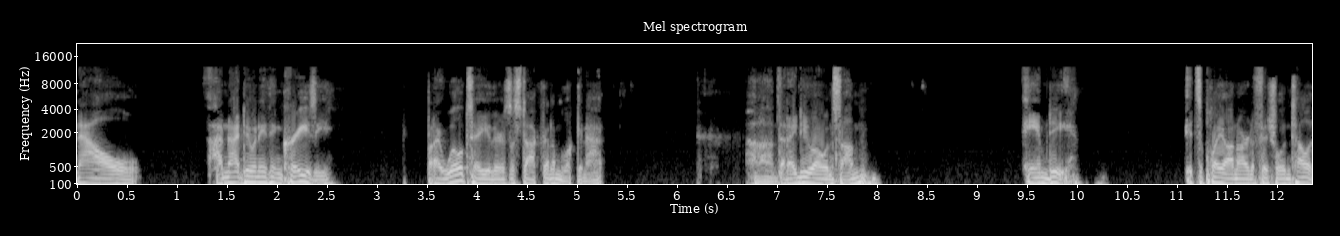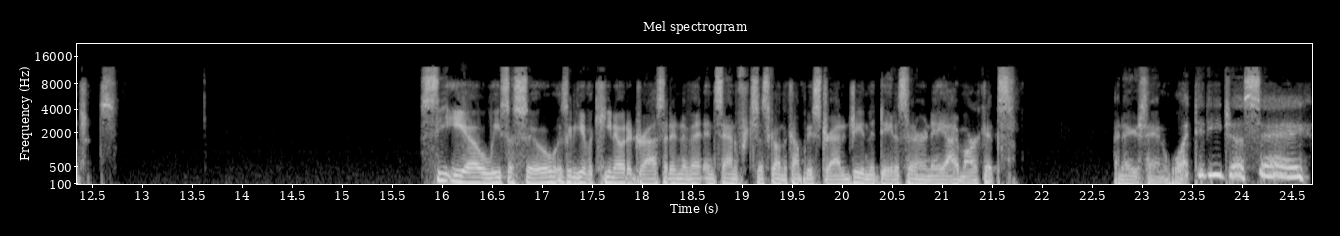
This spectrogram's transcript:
Now, I'm not doing anything crazy, but I will tell you there's a stock that I'm looking at uh, that I do own some AMD. It's a play on artificial intelligence. CEO Lisa Su is going to give a keynote address at an event in San Francisco on the company's strategy in the data center and AI markets. I know you're saying, what did he just say?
